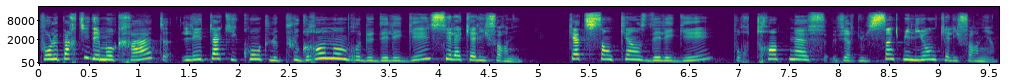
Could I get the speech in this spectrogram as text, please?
Pour le Parti démocrate, l'État qui compte le plus grand nombre de délégués, c'est la Californie. 415 délégués pour 39,5 millions de Californiens.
